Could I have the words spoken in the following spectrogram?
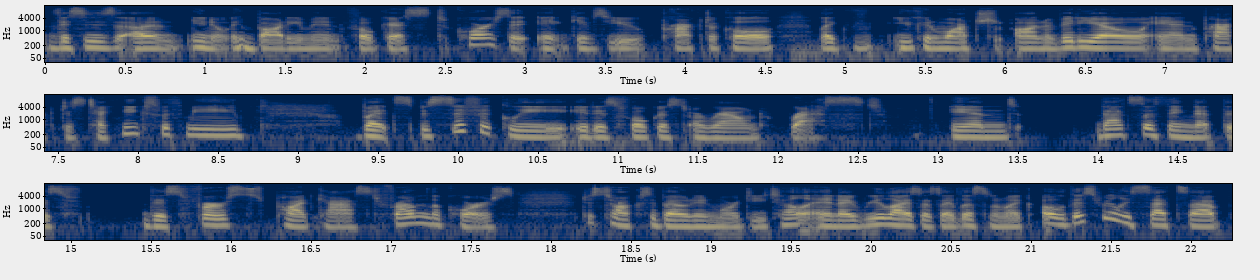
this is a you know embodiment focused course. It, it gives you practical, like you can watch on a video and practice techniques with me, but specifically it is focused around rest, and that's the thing that this this first podcast from the course just talks about in more detail. And I realized as I listen, I'm like, oh, this really sets up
